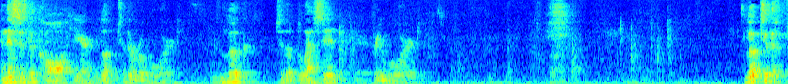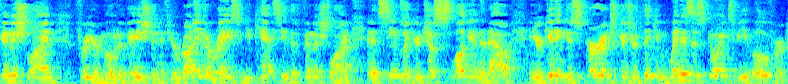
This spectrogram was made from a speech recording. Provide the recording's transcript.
And this is the call here look to the reward. Look to the blessed reward. Look to the finish line for your motivation. If you're running a race and you can't see the finish line and it seems like you're just slugging it out and you're getting discouraged because you're thinking, when is this going to be over?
